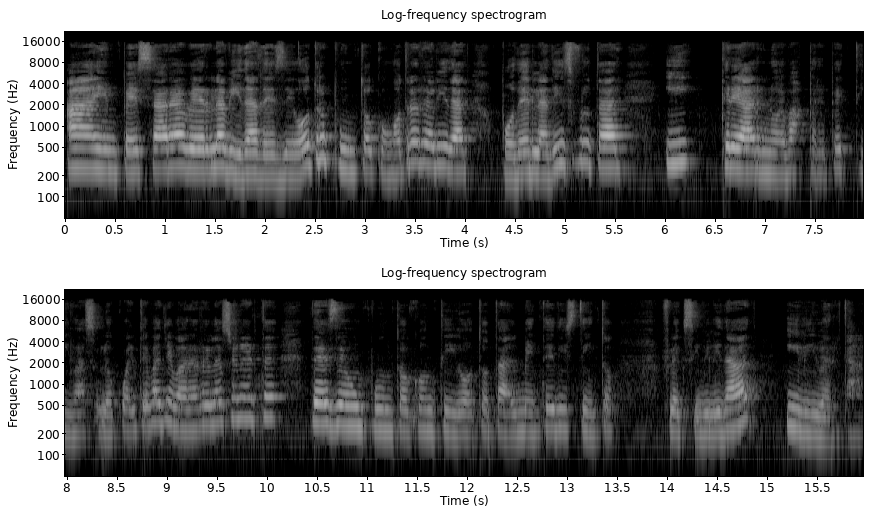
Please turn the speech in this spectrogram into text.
a empezar a ver la vida desde otro punto, con otra realidad, poderla disfrutar y crear nuevas perspectivas, lo cual te va a llevar a relacionarte desde un punto contigo totalmente distinto, flexibilidad y libertad.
